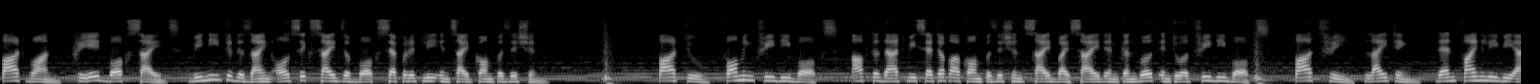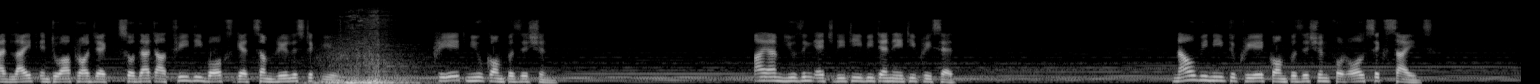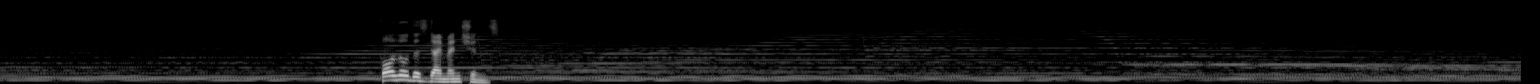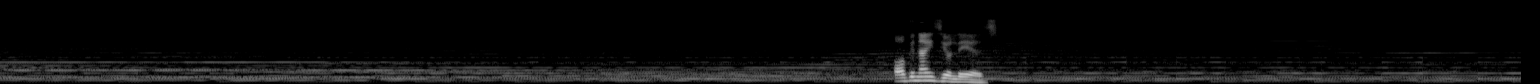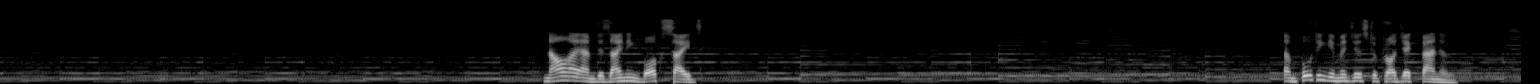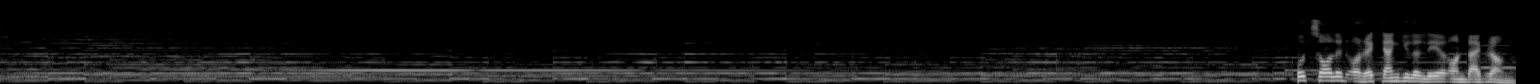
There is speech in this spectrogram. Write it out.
Part 1. Create box sides. We need to design all six sides of box separately inside composition. Part 2. Forming 3D box. After that we set up our compositions side by side and convert into a 3D box. Part 3. Lighting. Then finally we add light into our project so that our 3D box gets some realistic view. Create new composition. I am using HDTV 1080 preset. Now we need to create composition for all six sides. Follow these dimensions. Organize your layers. Now I am designing box sides. Importing images to project panel. Put solid or rectangular layer on background.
